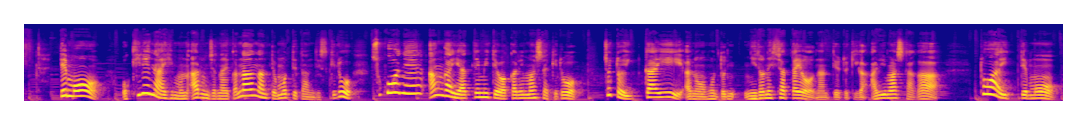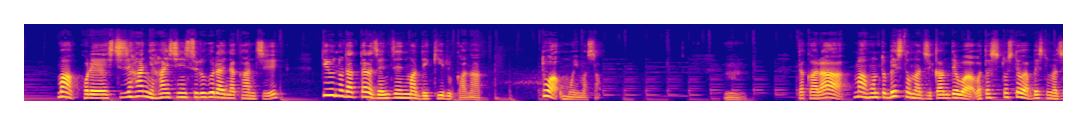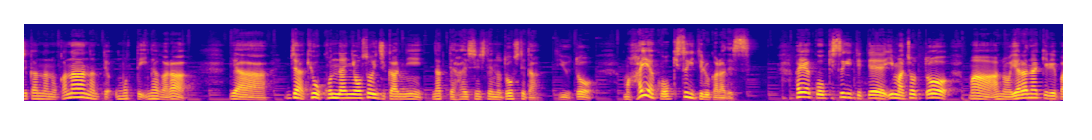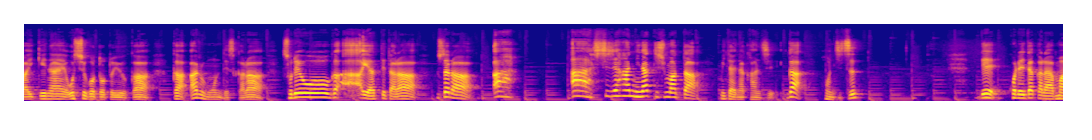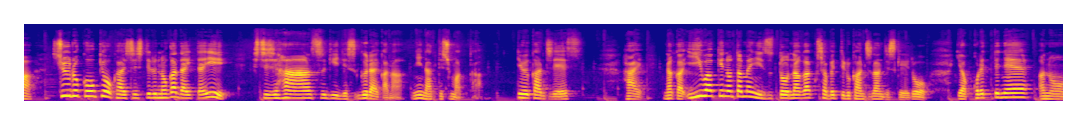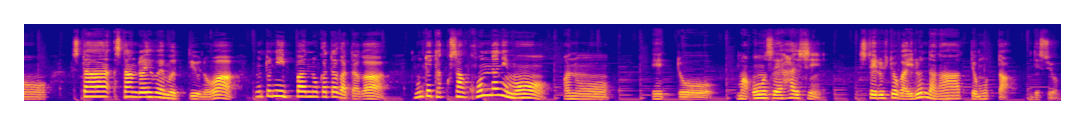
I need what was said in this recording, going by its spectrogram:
でも、起きれない日もあるんじゃないかななんて思ってたんですけど、そこはね、案外やってみて分かりましたけど、ちょっと一回、あの、本当に二度寝しちゃったよなんていう時がありましたが、とは言っても、まあこれ7時半に配信するぐらいな感じっていうのだったら全然まあできるかなとは思いました。うん。だから、まあ本当ベストな時間では、私としてはベストな時間なのかななんて思っていながら、いやー、じゃあ今日こんなに遅い時間になって配信してんのどうしてだっていうと、まあ早く起きすぎてるからです。早く起きすぎてて、今ちょっと、まあ、あの、やらなければいけないお仕事というか、があるもんですから、それをガーやってたら、そしたら、ああ、7時半になってしまったみたいな感じが本日。で、これだからまあ、収録を今日開始してるのがだいたい7時半過ぎですぐらいかな、になってしまったっていう感じです。はい。なんか言い訳のためにずっと長く喋ってる感じなんですけれど、いや、これってね、あの、スタ、スタンド FM っていうのは、本当に一般の方々が、本当にたくさんこんなにも、あの、えっと、まあ、音声配信してる人がいるんだなって思ったんですよ。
